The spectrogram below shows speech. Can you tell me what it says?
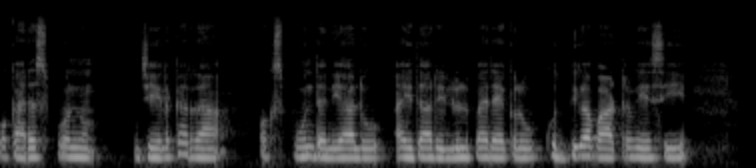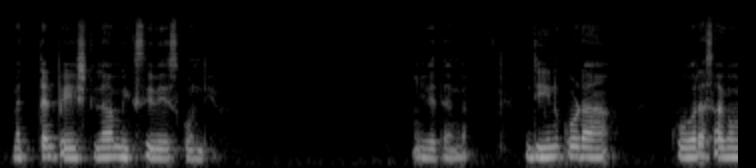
ఒక అర స్పూన్ జీలకర్ర ఒక స్పూన్ ధనియాలు ఐదారు ఎల్లుల్లిపాయ రేఖలు కొద్దిగా వాటర్ వేసి మెత్తని పేస్ట్లా మిక్సీ వేసుకోండి. ఈ విధంగా. దీన్ని కూడా కూర సగం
